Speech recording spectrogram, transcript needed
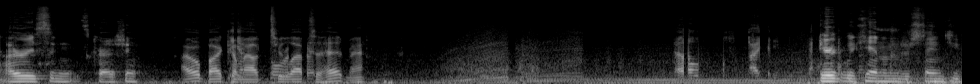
iRacing it's crashing. I hope I come out two laps ahead, man. L, I, Garrett, we can't understand you.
